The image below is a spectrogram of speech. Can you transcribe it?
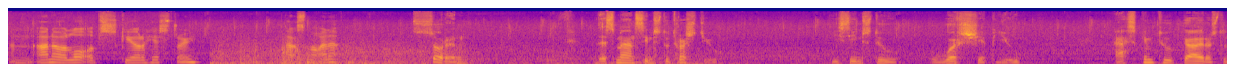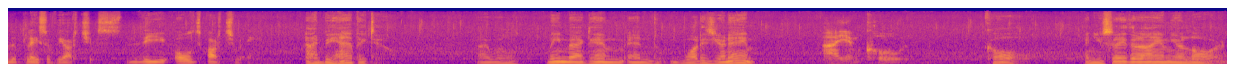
And I know a lot of obscure history. That's not in it. Soren, this man seems to trust you. He seems to worship you. Ask him to guide us to the place of the arches, the old archway. I'd be happy to. I will lean back to him, and what is your name? I am Cole. Cole. And you say that I am your lord.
